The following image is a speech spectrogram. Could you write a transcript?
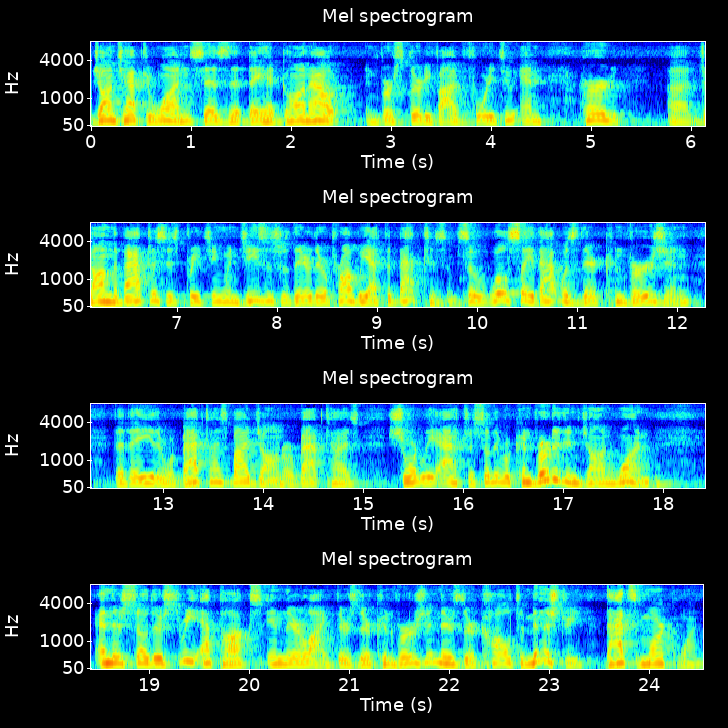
John chapter 1 says that they had gone out in verse 35 to 42 and heard uh, John the Baptist is preaching. When Jesus was there, they were probably at the baptism. So we'll say that was their conversion, that they either were baptized by John or baptized shortly after. So they were converted in John 1. And there's so there's three epochs in their life. There's their conversion, there's their call to ministry. That's Mark 1.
